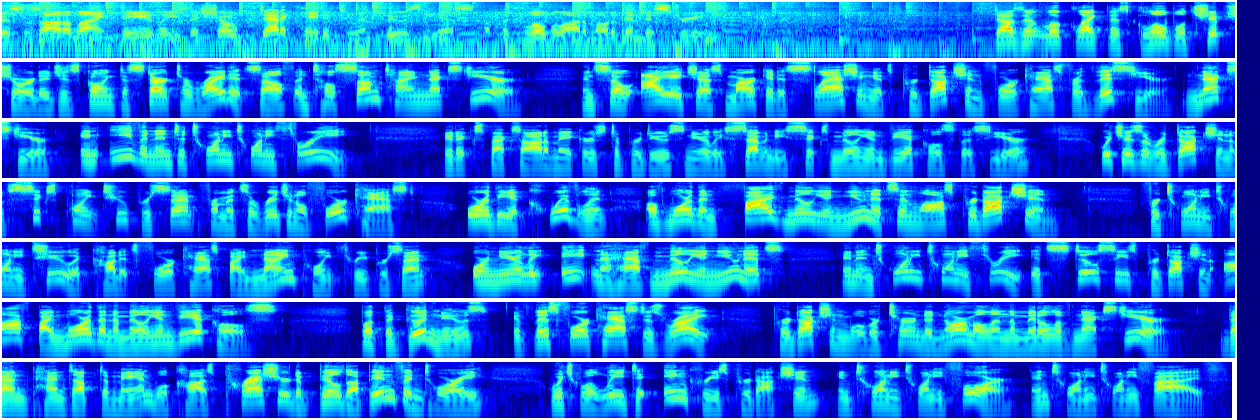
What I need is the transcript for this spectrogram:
This is Autoline Daily, the show dedicated to enthusiasts of the global automotive industry. Doesn't look like this global chip shortage is going to start to right itself until sometime next year. And so IHS Markit is slashing its production forecast for this year, next year, and even into 2023. It expects automakers to produce nearly 76 million vehicles this year, which is a reduction of 6.2% from its original forecast, or the equivalent of more than 5 million units in lost production. For 2022, it cut its forecast by 9.3%, or nearly 8.5 million units, and in 2023, it still sees production off by more than a million vehicles. But the good news, if this forecast is right, production will return to normal in the middle of next year. Then pent up demand will cause pressure to build up inventory, which will lead to increased production in 2024 and 2025.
